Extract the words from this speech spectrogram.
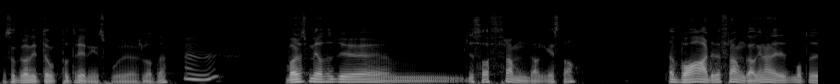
Jeg skal dra litt opp på treningssporet, Charlotte. Mm. Hva er det som gjør at du Du sa framgang i stad. Hva er det med framgangen? Er det på en måte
